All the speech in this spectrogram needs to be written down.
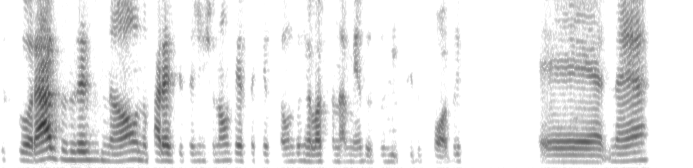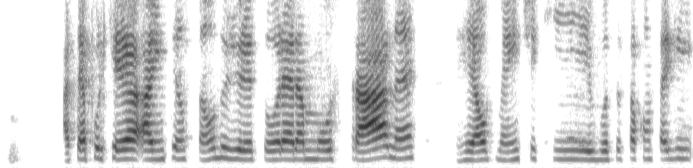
explorados, às vezes não. No Parasita a gente não vê essa questão do relacionamento do rico e do pobre é, né? Até porque a intenção do diretor era mostrar, né, realmente que você só consegue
